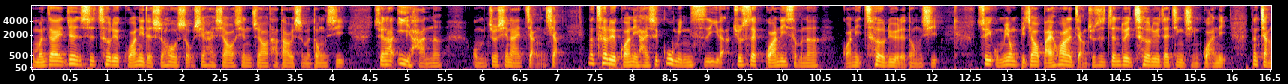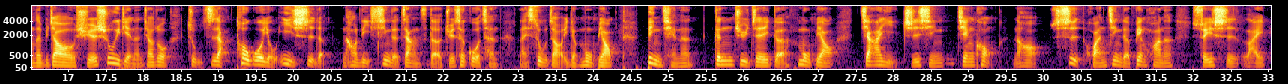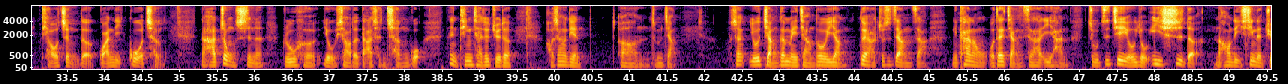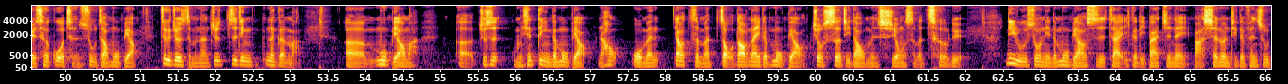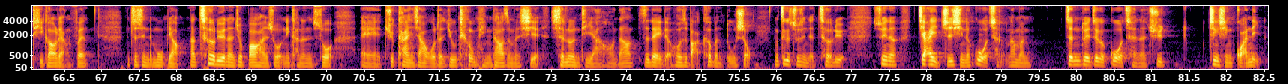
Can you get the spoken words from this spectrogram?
我们在认识策略管理的时候，首先还是要先知道它到底什么东西。所以它意涵呢，我们就先来讲一下。那策略管理还是顾名思义啦，就是在管理什么呢？管理策略的东西。所以我们用比较白话的讲，就是针对策略在进行管理。那讲的比较学术一点呢，叫做组织啊，透过有意识的，然后理性的这样子的决策过程，来塑造一个目标，并且呢，根据这一个目标加以执行监控。然后视环境的变化呢，随时来调整的管理过程。那他重视呢，如何有效的达成成果。那你听起来就觉得好像有点，嗯、怎么讲？好像有讲跟没讲都一样。对啊，就是这样子啊。你看了、哦，我再讲一次它的意涵：组织借由有意识的，然后理性的决策过程，塑造目标。这个就是什么呢？就是制定那个嘛，呃，目标嘛。呃，就是我们先定一个目标，然后我们要怎么走到那个目标，就涉及到我们使用什么策略。例如说，你的目标是在一个礼拜之内把申论题的分数提高两分，这是你的目标。那策略呢，就包含说，你可能说，诶，去看一下我的 YouTube 频道怎么写申论题啊，然后之类的，或是把课本读熟。那这个就是你的策略。所以呢，加以执行的过程，那么针对这个过程呢，去进行管理。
